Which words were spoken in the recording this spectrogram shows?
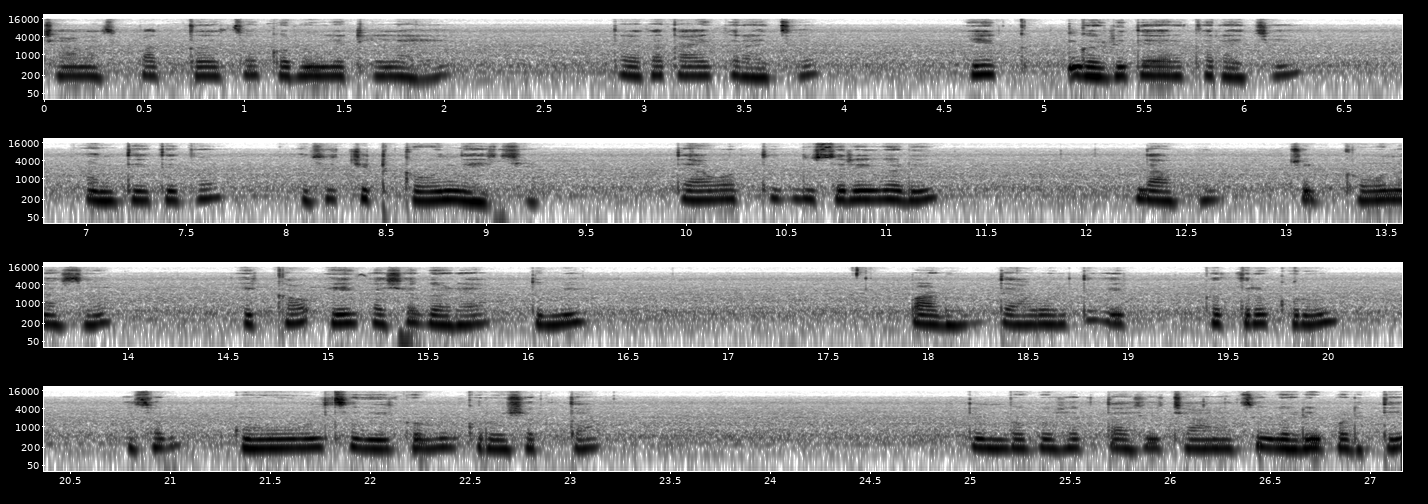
छान असं पातळचं करून घेतलेलं आहे. तर आता काय करायचं? एक घडी तयार करायची आणि ते तिथं अशी चिटकवून द्यायची त्यावरती दुसरी घडी दाबून चिटकवून असं एका एक अशा घड्या तुम्ही पाडून त्यावरती एकत्र करून असं गोल सगळीकडून करू शकता. तुम्ही बघू शकता अशी छान अशी घडी पडते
